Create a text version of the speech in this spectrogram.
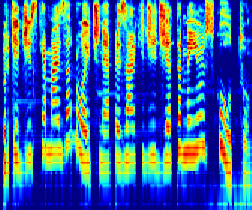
Porque diz que é mais à noite, né? Apesar que de dia também eu escuto.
